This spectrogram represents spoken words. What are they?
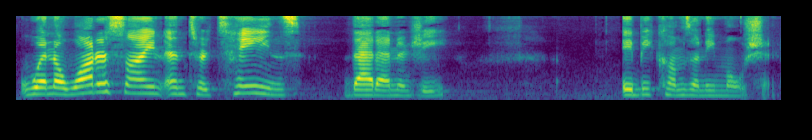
when a water sign entertains that energy it becomes an emotion.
